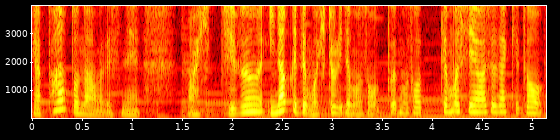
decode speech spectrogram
いやパートナーはですね、まあ、自分いなくても一人でもとってもとっても幸せだけど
